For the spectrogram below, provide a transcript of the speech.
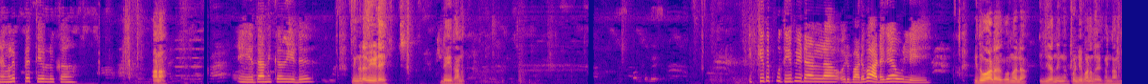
ഞങ്ങളിപ്പോ എത്തിയുള്ളൂ ഇക്ക. ആണോ? ഏതാണ് ഇക്ക വീട്? നിങ്ങളുടെ വീടേ? ദേ ഇതാണ്. ഇക്കത് പുതിയ വീടാണല്ല. ഒരുപാട് വാടകയാവൂലേ? ഇത് വാടകക്കൊന്നുമല്ല. ഇത് ഞാൻ നിങ്ങൾക്ക് വേണ്ടി പണിതേക്കണ്ടാണ്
